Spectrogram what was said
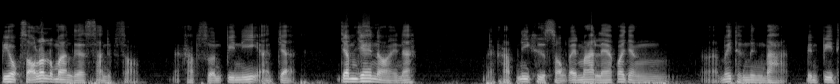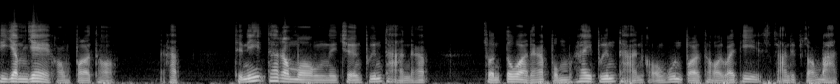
ปี 62 ลดลงมาเหลือ 32 นะครับ ส่วนปีนี้อาจจะย่ำแย่หน่อยนะนะครับนี่คือ 2 ไตรมาสแล้วก็ยังไม่ถึง 1 บาท เป็นปีที่ย่ำแย่ของปตทนะครับทีนี้ถ้าเรามองในเชิงพื้นฐานนะครับ ส่วนตัวนะครับ ผมให้พื้นฐานของหุ้นปตทไว้ที่ 32 บาท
